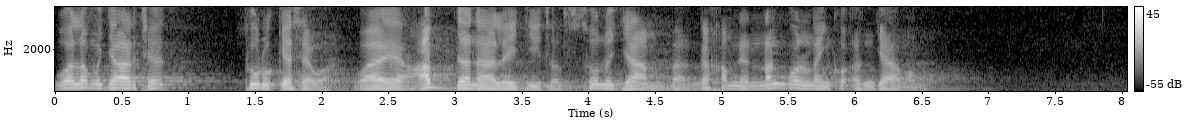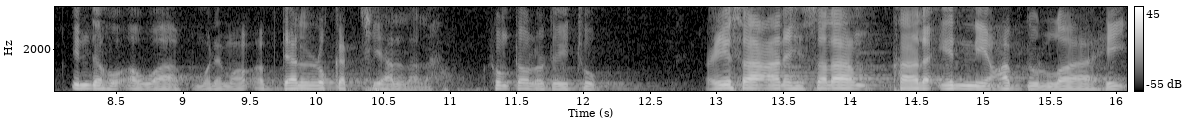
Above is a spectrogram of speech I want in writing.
wala mu jaar ca turu kese wa waaye abdana lay jiital sunu jaam ba nga xam ne nangul nañ ko ak njaamam indahu awaab mu ne moom ab dellukat ci yàlla la fu mu toll day tuub isa alayhi salaam qaala inni abdullahi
